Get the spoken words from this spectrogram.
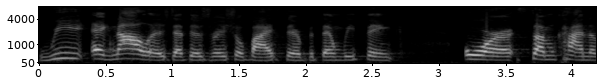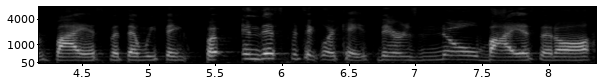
we acknowledge that there's racial bias there but then we think or some kind of bias but then we think but in this particular case there's no bias at all.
